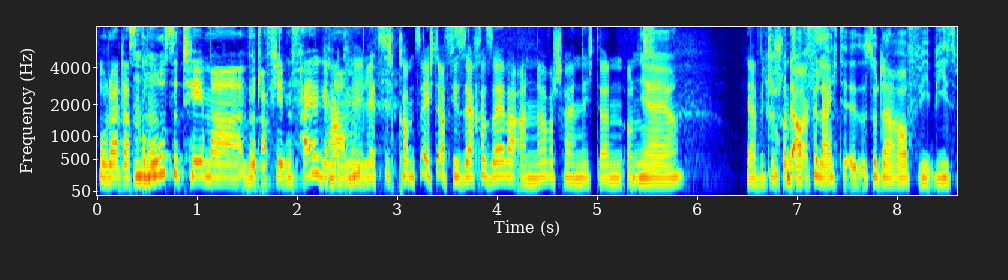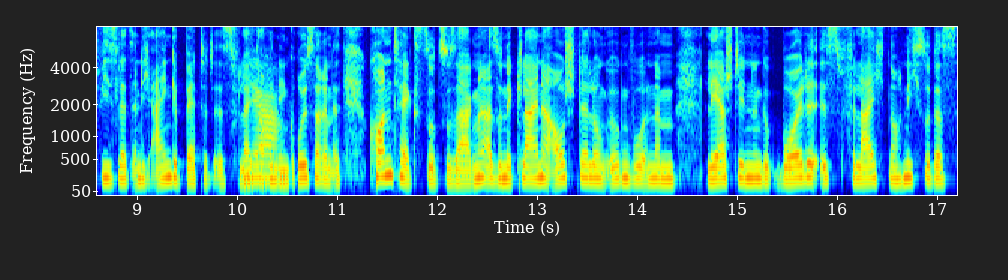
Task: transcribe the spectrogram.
Oder das mhm. große Thema wird auf jeden Fall genommen. okay, letztlich kommt es echt auf die Sache selber an, ne? Wahrscheinlich dann. Und ja, ja. Ja, wie du schon Und sagst. auch vielleicht äh, so darauf, wie, wie, es, wie es letztendlich eingebettet ist, vielleicht ja. auch in den größeren äh, Kontext sozusagen. Ne? Also eine kleine Ausstellung irgendwo in einem leerstehenden Gebäude ist vielleicht noch nicht so das,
